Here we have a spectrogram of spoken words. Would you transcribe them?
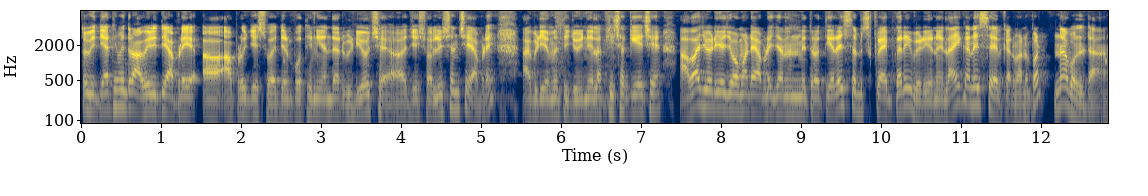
તો વિદ્યાર્થી મિત્રો, આવી રીતે આપણે આપણું જે સ્વજન પોથીની અંદર વીડિયો છે જે સોલ્યુશન છે આપણે આ વિડીયોમાંથી જોઈને લખી શકીએ છીએ. આવા જ વીડિયો જોવા માટે આપણે ચેનલ મિત્રો અત્યારે જ સબસ્ક્રાઈબ કરી, વિડીયોને લાઇક અને શેર કરવાનું પણ ન ભૂલતા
